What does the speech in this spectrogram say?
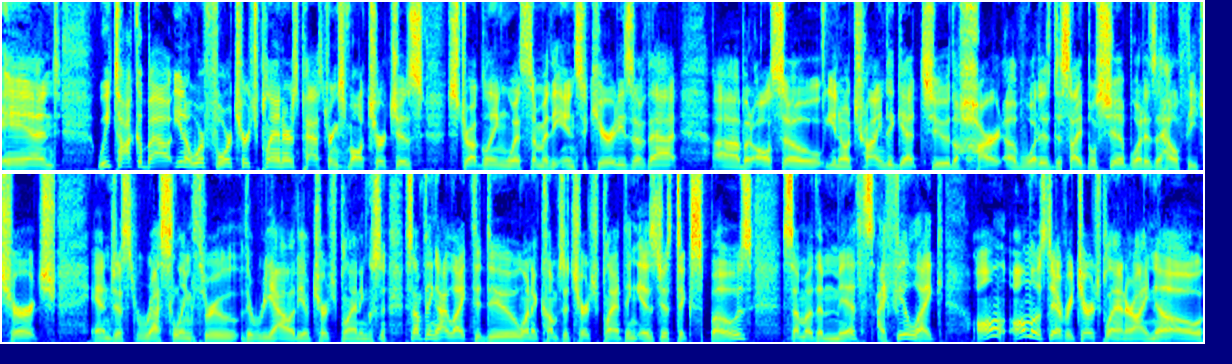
And we talk about, you know, we're four church planters pastoring small churches, struggling with some of the insecurities of that, uh, but also, you know, trying to get to the heart of what is discipleship, what is a healthy church, and just wrestling through the reality of church planting. Something I like to do when it comes to church planting is just expose some of the myths. I feel like all, almost every church planter I know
